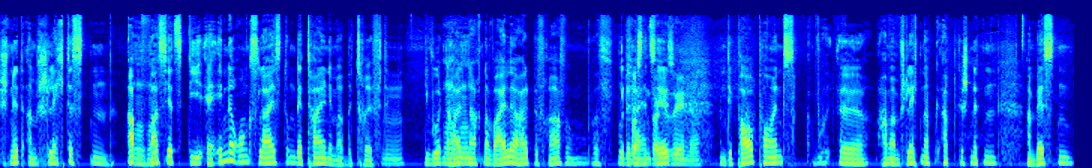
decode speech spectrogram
schnitt am schlechtesten ab, Mhm. was jetzt die Erinnerungsleistung der Teilnehmer betrifft. Mhm. Die wurden Mhm. halt nach einer Weile halt befragt, was wurde Was da erzählt. gesehen, ja. Und die PowerPoints äh, haben am schlechten ab abgeschnitten, am besten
